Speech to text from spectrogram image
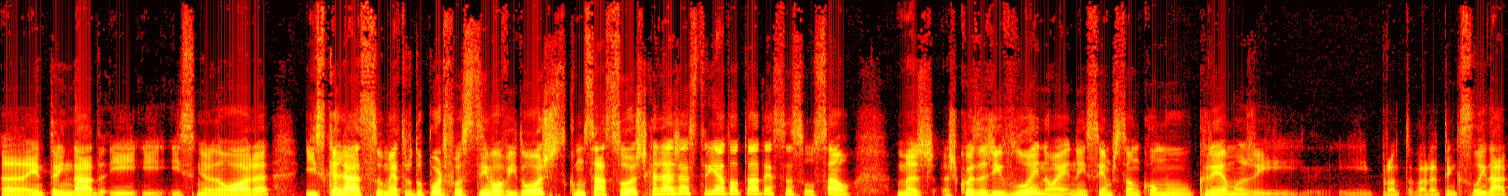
uh, entre Trindade e, e, e, Senhora da Hora. E se calhar, se o metro do Porto fosse desenvolvido hoje, se começasse hoje, se calhar já se teria adotado essa solução. Mas as coisas evoluem, não é? Nem sempre são como queremos e, e pronto, agora tem que se lidar.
